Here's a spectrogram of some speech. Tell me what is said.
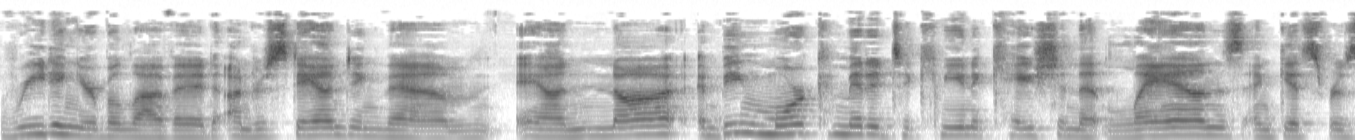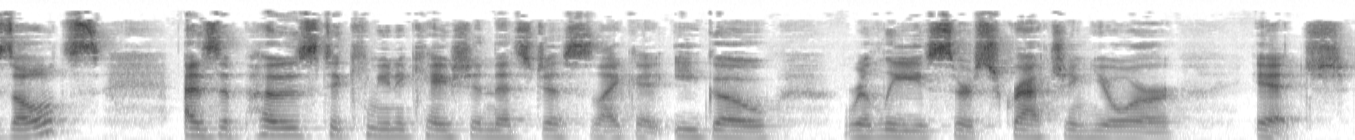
reading your beloved understanding them and not and being more committed to communication that lands and gets results as opposed to communication that's just like an ego release or scratching your itch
